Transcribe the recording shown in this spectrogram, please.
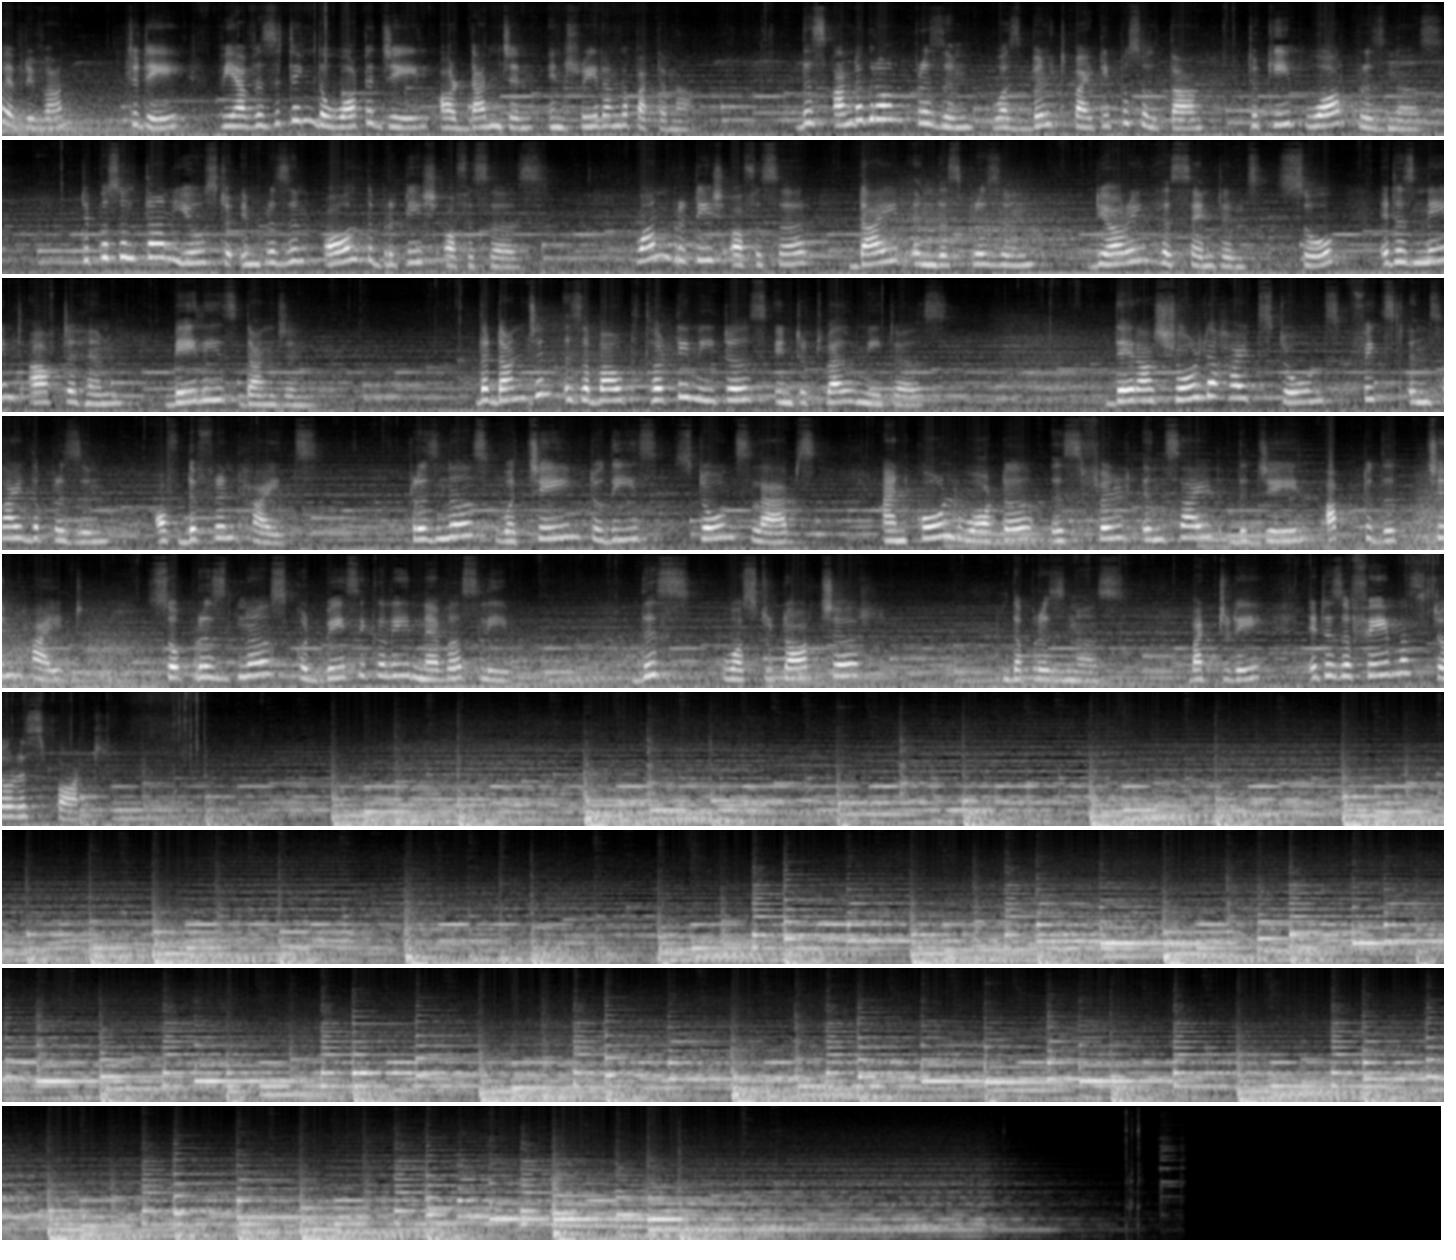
everyone. Today we are visiting the water jail or dungeon in Sri Srirangapatna. This underground prison was built by Tipu Sultan to keep war prisoners. Tipu Sultan used to imprison all the British officers. One British officer died in this prison during his sentence, so it is named after him Bailey's Dungeon. The dungeon is about 30 meters into 12 meters. There are shoulder height stones fixed inside the prison of different heights. Prisoners were chained to these stone slabs, and cold water is filled inside the jail up to the chin height, so prisoners could basically never sleep. This was to torture the prisoners, but today it is a famous tourist spot.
